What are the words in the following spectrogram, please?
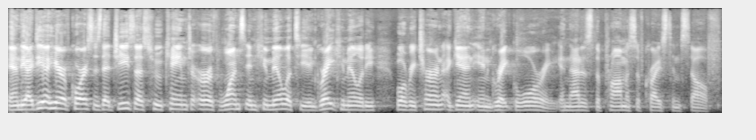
And the idea here, of course, is that Jesus, who came to earth once in humility, in great humility, will return again in great glory. And that is the promise of Christ himself.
